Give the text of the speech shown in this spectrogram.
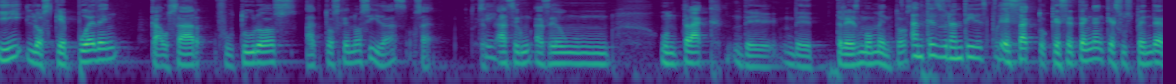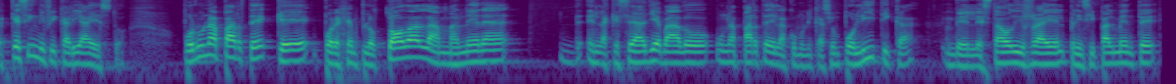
y los que pueden causar futuros actos genocidas, o sea, hace, un, hace un, track de, de, tres momentos. Antes, durante y después. Exacto, que se tengan que suspender. ¿Qué significaría esto? Por una parte, que, por ejemplo, toda la manera en la que se ha llevado una parte de la comunicación política del Estado de Israel, principalmente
